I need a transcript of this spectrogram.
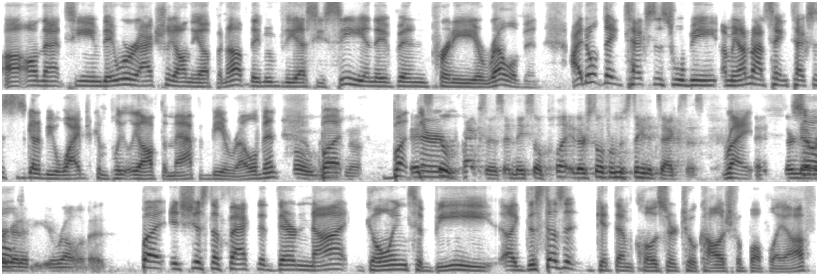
uh, on that team. They were actually on the up and up. They moved to the SEC and they've been pretty irrelevant. I don't think Texas will be. I mean, I'm not saying Texas is going to be wiped completely off the map and be irrelevant, oh, but. No. But it's they're still Texas, and they still play. They're still from the state of Texas, right? They're so, never going to be irrelevant but it's just the fact that they're not going to be like this doesn't get them closer to a college football playoff.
